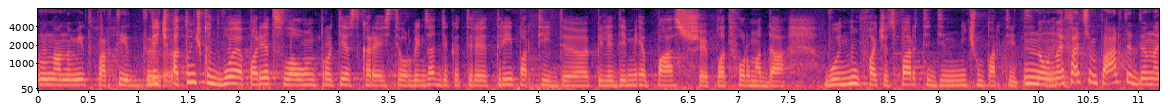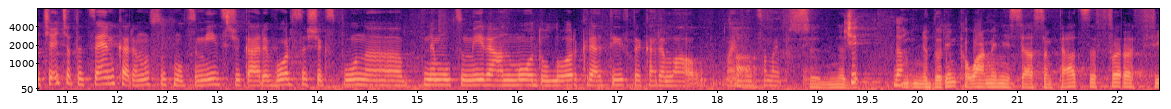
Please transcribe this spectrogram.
un anumit partid. Deci atunci când voi apareți la un protest care este organizat de către trei partide, PLDM, PAS și Platforma Da, voi nu faceți parte din niciun partid? Nu, politic. noi facem parte din acei cetățeni care nu sunt mulțumiți și care vor să-și expună nemulțumirea în modul lor creativ pe care l-au, mai A. mult sau mai puțin. Și ne, Ce? Da. ne dorim ca oamenii să iasă în piață fără a fi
